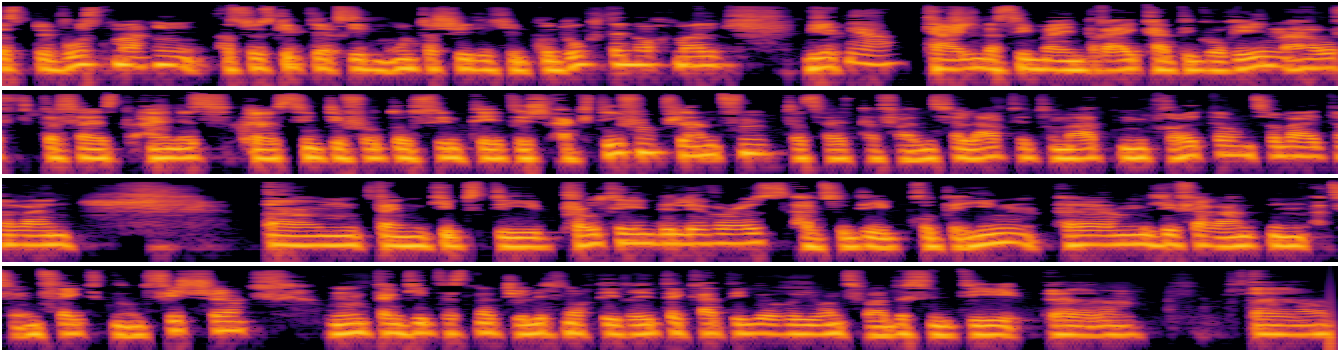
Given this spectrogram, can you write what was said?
das bewusst machen. Also es gibt ja eben unterschiedliche Produkte nochmal. Wir ja. teilen das immer in drei Kategorien auf. Das heißt, eines äh, sind die photosynthetisch aktiven Pflanzen. Das heißt, da fallen Salate, Tomaten, Kräuter und so weiter rein. Ähm, dann gibt's die Protein Deliverers, also die Proteinlieferanten, ähm, also Insekten und Fische. Und dann gibt es natürlich noch die dritte Kategorie, und zwar das sind die äh, äh,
